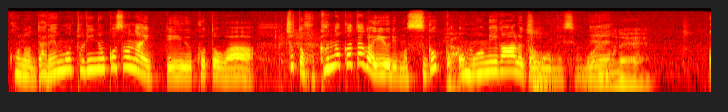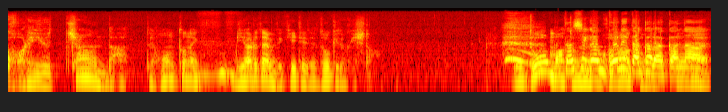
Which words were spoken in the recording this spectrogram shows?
この誰も取り残さないっていうことはちょっと他の方が言うよりもすごく重みがあると思うんですよね。ねこれ言っちゃうんだって本当ね リアルタイムで聞いててドキドキした。でどうまとめるのかなと思って、ね、私がゴレたからかな。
